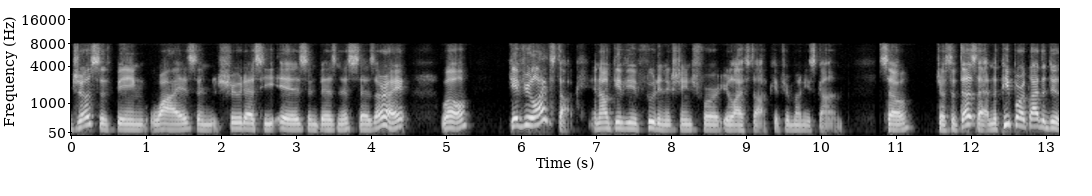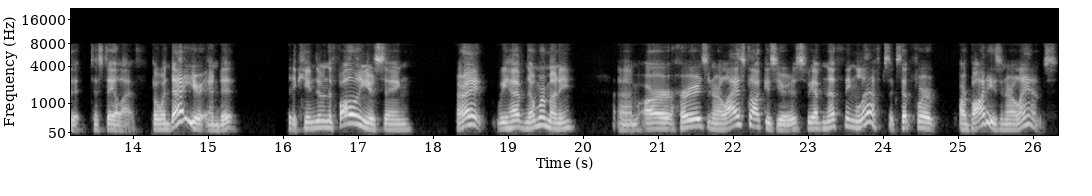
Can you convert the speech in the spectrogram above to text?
Joseph, being wise and shrewd as he is in business, says, All right, well, give your livestock and I'll give you food in exchange for your livestock if your money's gone. So Joseph does that, and the people are glad to do it to stay alive. But when that year ended, they came to him the following year saying, All right, we have no more money. Um, our herds and our livestock is yours. We have nothing left except for our bodies and our lands.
